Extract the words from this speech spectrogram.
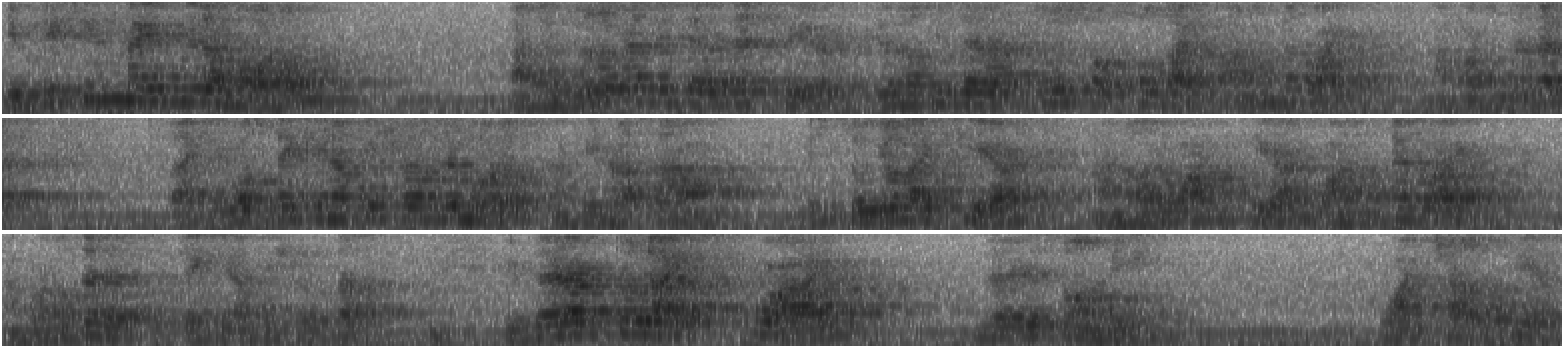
If this is made with a model, and if you look at the, the sphere, you notice there are two sources of light, one on the right and one on the left. Like he was taking a picture of the model, and he has a studio light here, another one here, one on the right and one on the left, taking a picture of that. If there are two lights, why there is only one shadow here?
